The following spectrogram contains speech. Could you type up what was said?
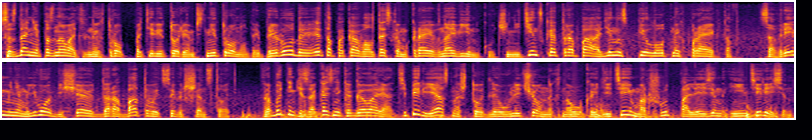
Создание познавательных троп по территориям с нетронутой природой – это пока в Алтайском крае в новинку. Чинитинская тропа – один из пилотных проектов. Со временем его обещают дорабатывать, совершенствовать. Работники заказника говорят, теперь ясно, что для увлеченных наукой детей маршрут полезен и интересен.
